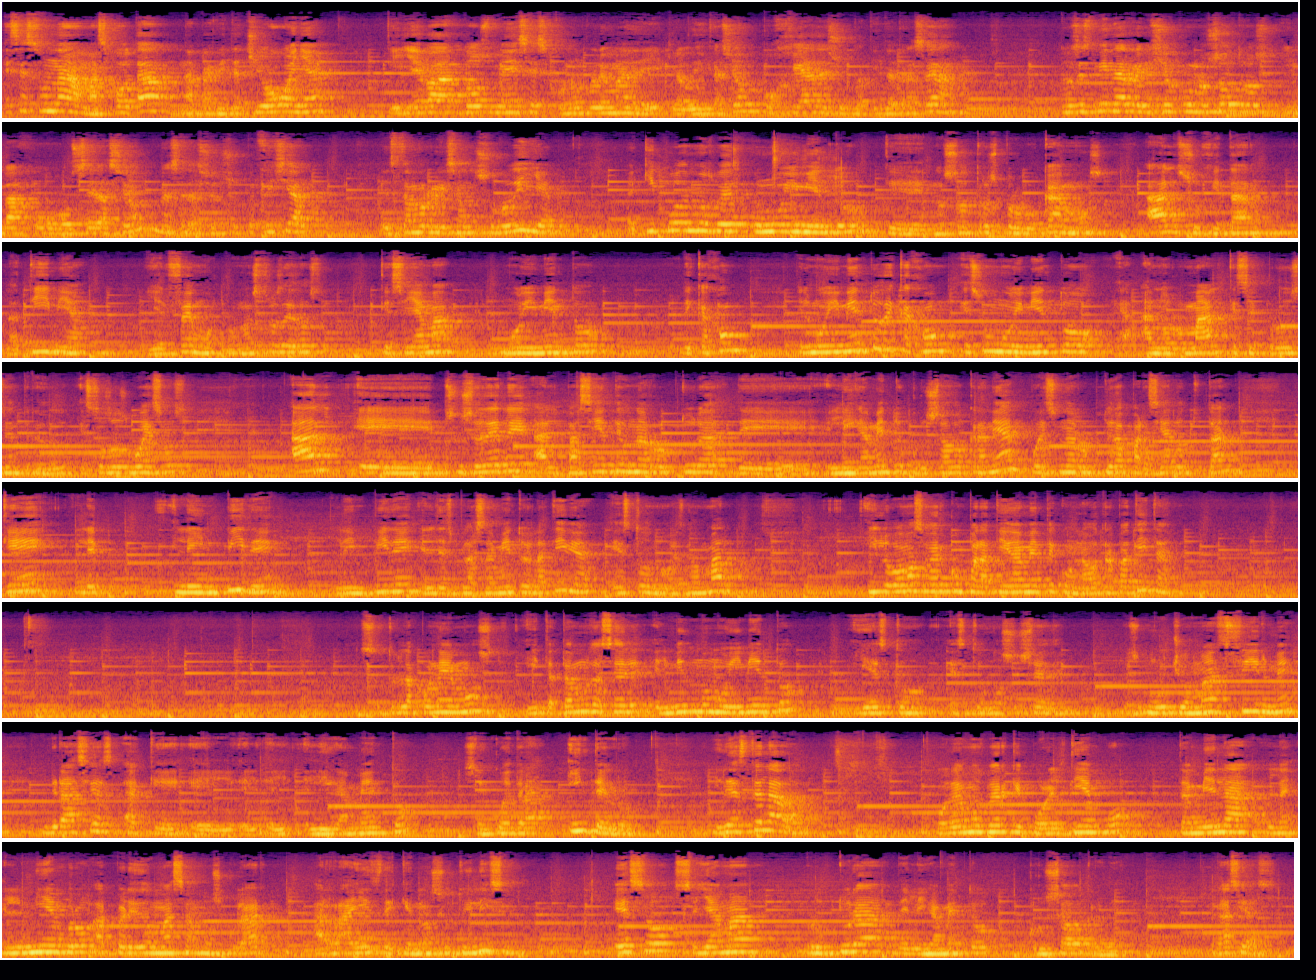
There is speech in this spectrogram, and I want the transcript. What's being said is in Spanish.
Esa es una mascota, una perrita chihuahueña que lleva dos meses con un problema de claudicación, cojea de su patita trasera. Entonces viene a revisión con nosotros y bajo sedación, una sedación superficial, estamos revisando su rodilla. Aquí podemos ver un movimiento que nosotros provocamos al sujetar la tibia y el fémur con nuestros dedos, que se llama movimiento de cajón. El movimiento de cajón es un movimiento anormal que se produce entre estos dos huesos al eh, sucederle al paciente una ruptura del ligamento cruzado craneal, pues una ruptura parcial o total que le, le, impide, le impide el desplazamiento de la tibia. Esto no es normal. Y lo vamos a ver comparativamente con la otra patita. Nosotros la ponemos y tratamos de hacer el mismo movimiento y esto, esto no sucede. Es mucho más firme gracias a que el, el, el, ligamento se encuentra íntegro. Y de este lado podemos ver que por el tiempo también la, la, el miembro ha perdido masa muscular a raíz de que no se utiliza. Eso se llama ruptura del ligamento cruzado craneal. Gracias.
